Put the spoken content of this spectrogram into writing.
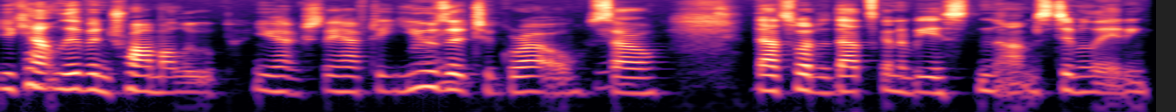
you can't live in trauma loop. You actually have to use Right. it to grow. So that's what that's going to be um, stimulating.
